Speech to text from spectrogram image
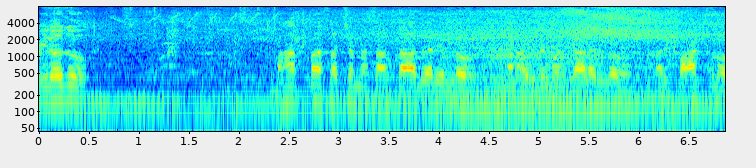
ఈరోజు మహాత్మా స్వచ్ఛంద సంస్థ ఆధ్వర్యంలో మన హౌసింగ్ కాలంలో మరి పార్క్లో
